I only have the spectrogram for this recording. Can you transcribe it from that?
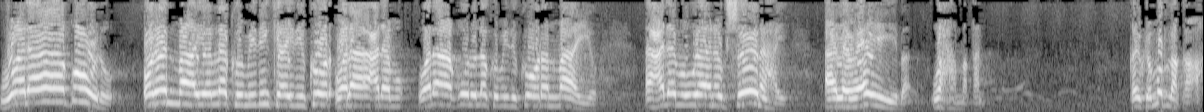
Walaa aqulu odhan maayo lakum idinka idinku walaa aclamu walaa aqulu lakum idinku odhan maayo. Aclamu waan ogsoonahay algayba waxa maqan. Qaybka mudlaqa ah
